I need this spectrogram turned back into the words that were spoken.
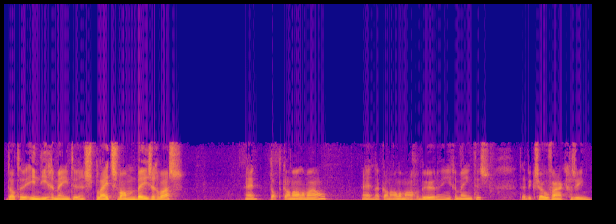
dat er in die gemeente een splijtswam bezig was. Hè? Dat kan allemaal. Hè? Dat kan allemaal gebeuren in gemeentes. Dat heb ik zo vaak gezien.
